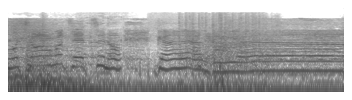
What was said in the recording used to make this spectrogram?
も超絶のガーディアン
